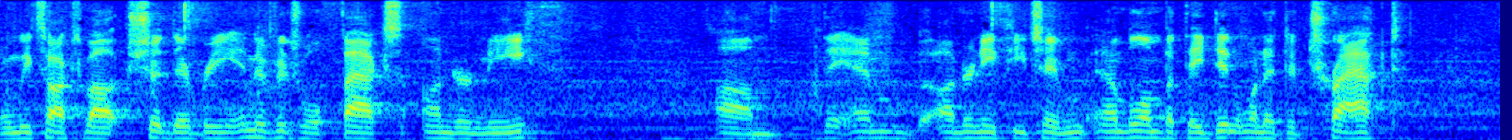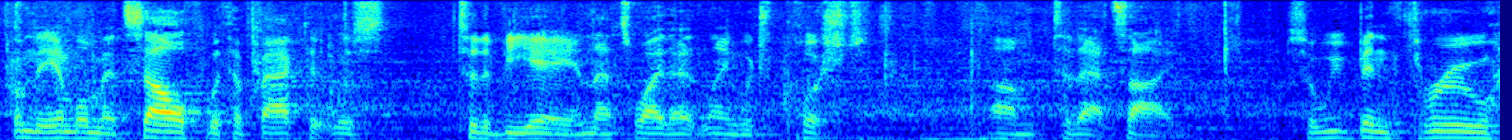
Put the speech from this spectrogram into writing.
and we talked about, should there be individual facts underneath? um, the em- underneath each em- emblem, but they didn't want to detract from the emblem itself with the fact it was to the VA, and that's why that language pushed um, to that side. So we've been through,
